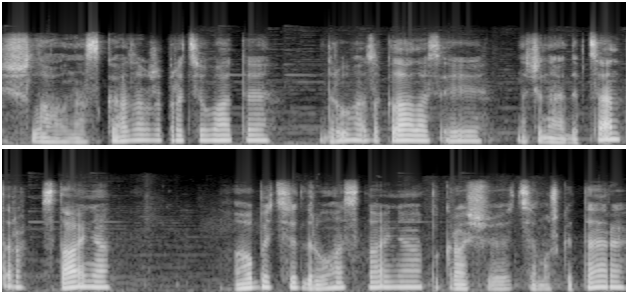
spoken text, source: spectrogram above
Пішла у нас каза вже працювати. Друга заклалась і починає депцентр, стайня. Гаубиці, друга стайня, покращуються мушкетери.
